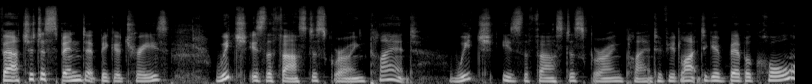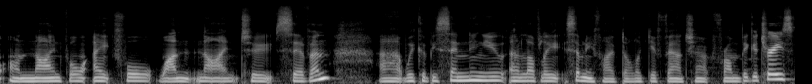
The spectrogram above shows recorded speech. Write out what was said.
voucher to spend at Bigger Trees, which is the fastest growing plant? Which is the fastest growing plant. If you'd like to give Beb a call on 94841927, uh, we could be sending you a lovely $75 gift voucher from Bigger Trees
